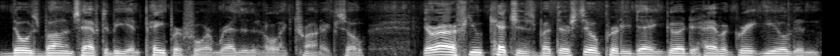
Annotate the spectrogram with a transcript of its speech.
those bonds have to be in paper form rather than electronic. So there are a few catches, but they're still pretty dang good. Have a great yield and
